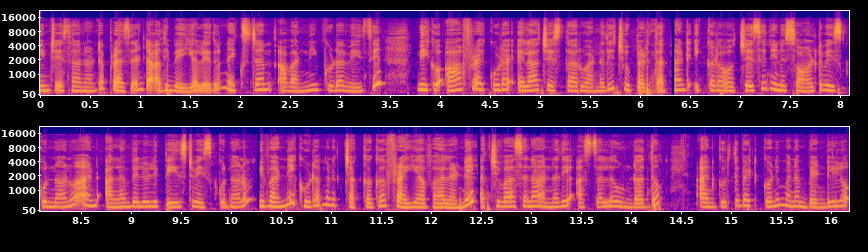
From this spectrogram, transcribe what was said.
ఏం చేశానంటే ప్రజెంట్ అది వేయలేదు. నెక్స్ట్ టైం అవన్నీ కూడా వేసి మీకు ఆ ఫ్రై కూడా ఎలా చేస్తారు అన్నది చూపెడతాను. అండ్ ఇక్కడ వచ్చేసి నేను సాల్ట్ వేసుకున్నాను అండ్ అల్లం వెల్లుల్లి పేస్ట్ వేసుకున్నాను. ఇవన్నీ కూడా మనకు చక్కగా ఫ్రై అవ్వాలండి. పచ్చివాసన అన్నది అస్సలు ఉండొద్దు అండ్ గుర్తుపెట్టుకొని మనం బెండీలో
